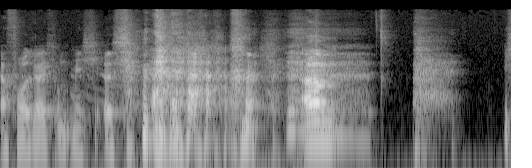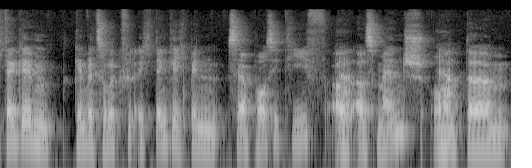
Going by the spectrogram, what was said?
erfolgreich und mich. ähm, ich denke eben, gehen wir zurück, ich denke, ich bin sehr positiv ja. als Mensch und ja. ähm,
